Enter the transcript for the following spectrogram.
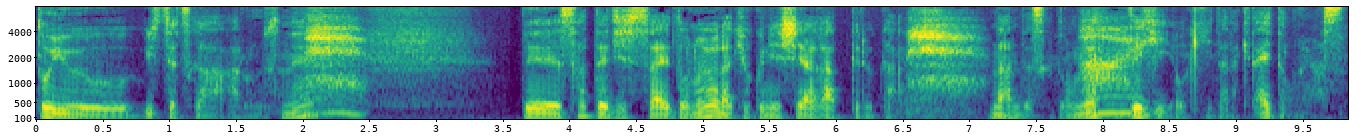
という一節があるんですね。ねでさて実際どのような曲に仕上がってるかなんですけどもね、はい、ぜひお聴きいただきたいと思います。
